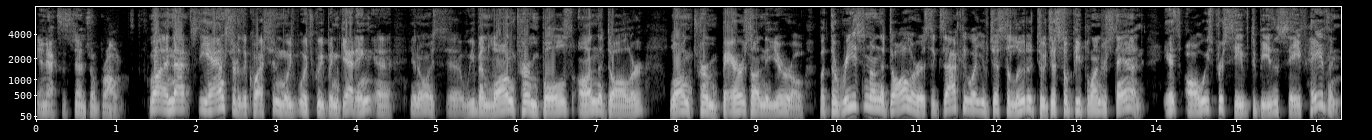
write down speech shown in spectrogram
in existential problems? Well, and that's the answer to the question which we've been getting. Uh, you know, uh, we've been long-term bulls on the dollar, long-term bears on the euro. But the reason on the dollar is exactly what you've just alluded to. Just so people understand, it's always perceived to be the safe haven.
